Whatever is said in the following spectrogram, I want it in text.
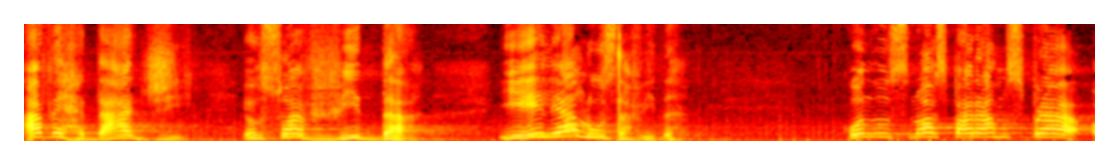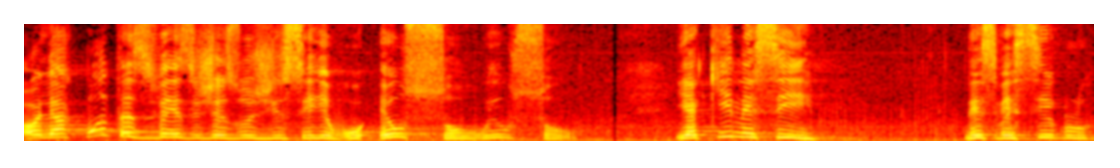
a verdade, eu sou a vida. E Ele é a luz da vida. Quando nós pararmos para olhar quantas vezes Jesus disse, eu, sou, eu sou. E aqui nesse, nesse versículo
